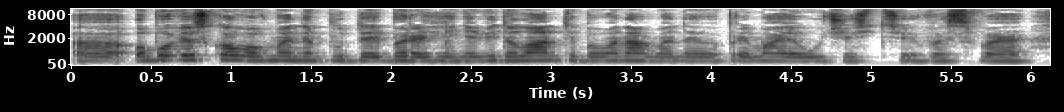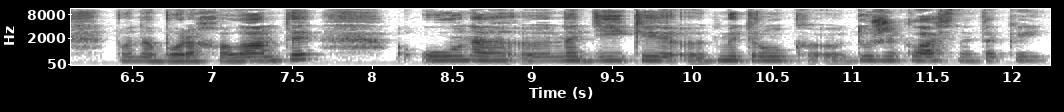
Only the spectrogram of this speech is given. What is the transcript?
Е, Обов'язково в мене буде берегиня від Оланти, бо вона в мене приймає участь в СВ по наборах Оланти у Надійки Дмитрук. Дуже класний такий.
